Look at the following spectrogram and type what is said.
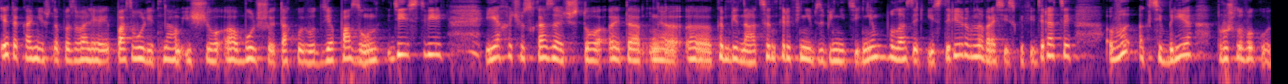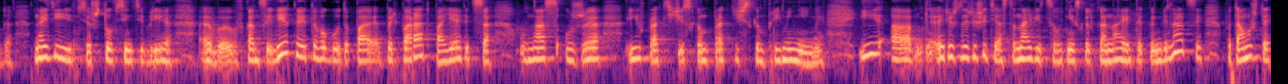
это, конечно, позволяет, позволит нам еще а, больше такой вот диапазон действий. И я хочу сказать, что эта а, комбинация энкрофенип с бенетинием была зарегистрирована в Российской Федерации в октябре прошлого года. Надеемся, что в сентябре, э, в конце лета этого года препарат появится у нас уже и в практическом, практическом применении. И а, разрешите остановиться вот несколько на этой комбинации, потому что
